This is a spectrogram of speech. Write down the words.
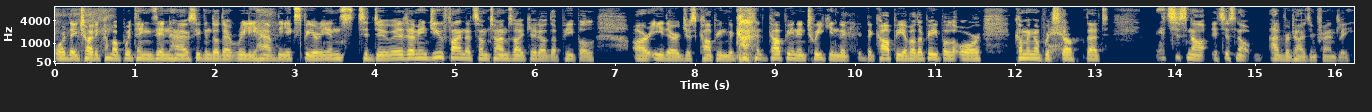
or they try to come up with things in house even though they don't really have the experience to do it. I mean, do you find that sometimes like you know that people are either just copying the copying and tweaking the the copy of other people or coming up with stuff that it's just not it's just not advertising friendly.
